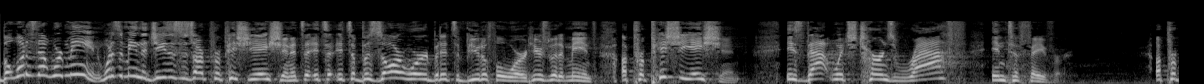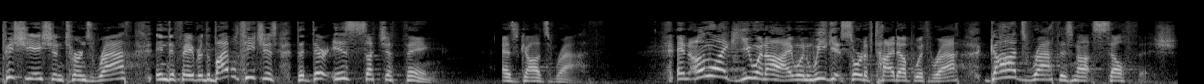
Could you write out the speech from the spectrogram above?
But what does that word mean? What does it mean that Jesus is our propitiation? It's a, it's a, it's a bizarre word, but it's a beautiful word. Here's what it means. A propitiation is that which turns wrath into favor. A propitiation turns wrath into favor. The Bible teaches that there is such a thing as God's wrath. And unlike you and I, when we get sort of tied up with wrath, God's wrath is not selfish.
